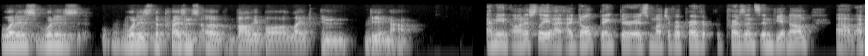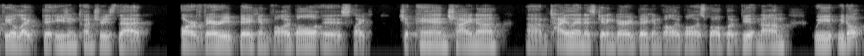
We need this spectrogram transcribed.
what is what is what is the presence of volleyball like in Vietnam? I mean, honestly, I, I, don't think there is much of a pre- presence in Vietnam. Um, I feel like the Asian countries that are very big in volleyball is like Japan, China, um, Thailand is getting very big in volleyball as well. But Vietnam, we we don't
